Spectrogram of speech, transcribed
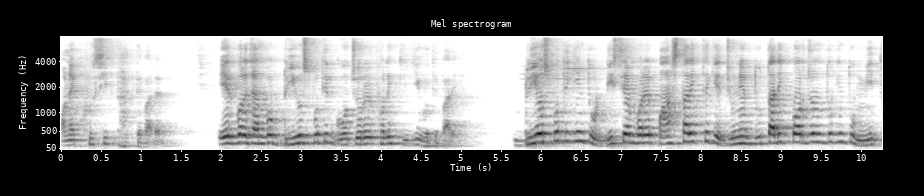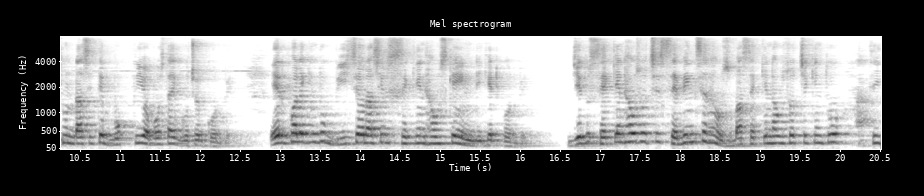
অনেক খুশি থাকতে পারেন। এরপরে জানব বৃহস্পতির গোচরের ফলে কি কি হতে পারে। বৃহস্পতি কিন্তু ডিসেম্বরের পাঁচ তারিখ থেকে জুনের দু তারিখ পর্যন্ত কিন্তু মিথুন রাশিতে বক্রি অবস্থায় গোচর করবে। এর ফলে কিন্তু বৃষ রাশির সেকেন্ড হাউসকে ইন্ডিকেট করবে। যেহেতু সেকেন্ড হাউস হচ্ছে সেভিংসের হাউস বা সেকেন্ড হাউস হচ্ছে কিন্তু আর্থিক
